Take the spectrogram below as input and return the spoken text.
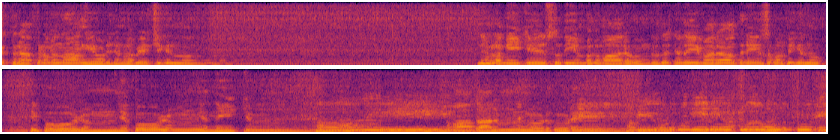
ശക്തരാക്കണമെന്ന് അങ്ങയോട് ഞങ്ങൾ അപേക്ഷിക്കുന്നു. ഞങ്ങൾ അങ്ങേക്ക് സ്തുതിയും ബഹുമാനവും കൃതജ്ഞതയും ആരാധനയും സമർപ്പിക്കുന്നു. ഇപ്പോഴും എപ്പോഴും എന്നേക്കും. സമാധാനം നിങ്ങളോട് കൂടെ. സഹോദരൻ വിശ്വാസത്തിൽ ആത്മാവോടും കൂടെ.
